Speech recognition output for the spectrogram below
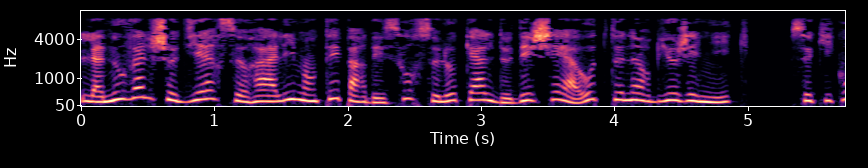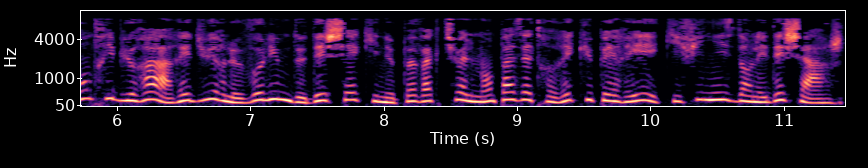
La nouvelle chaudière sera alimentée par des sources locales de déchets à haute teneur biogénique, ce qui contribuera à réduire le volume de déchets qui ne peuvent actuellement pas être récupérés et qui finissent dans les décharges.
